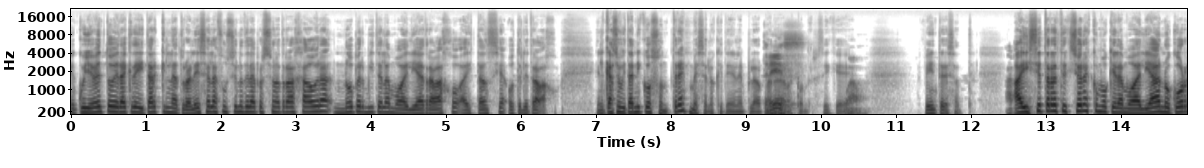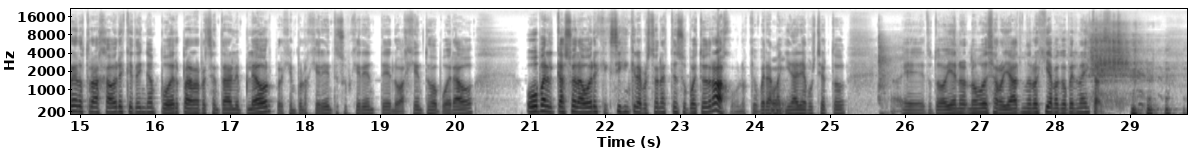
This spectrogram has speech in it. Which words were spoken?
en cuyo evento deberá acreditar que la naturaleza de las funciones de la persona trabajadora no permite la modalidad de trabajo a distancia o teletrabajo. En el caso británico son tres meses los que tiene el empleador para Tres. responder. Así que Wow. bien interesante. Ah. Hay ciertas restricciones como que la modalidad no corre a los trabajadores que tengan poder para representar al empleador, por ejemplo los gerentes, subgerentes, los agentes o apoderados, o para el caso de labores que exigen que la persona esté en su puesto de trabajo, los que operan Obvio. maquinaria, por cierto, eh, todavía no, no hemos desarrollado tecnología para que operen a distancia.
